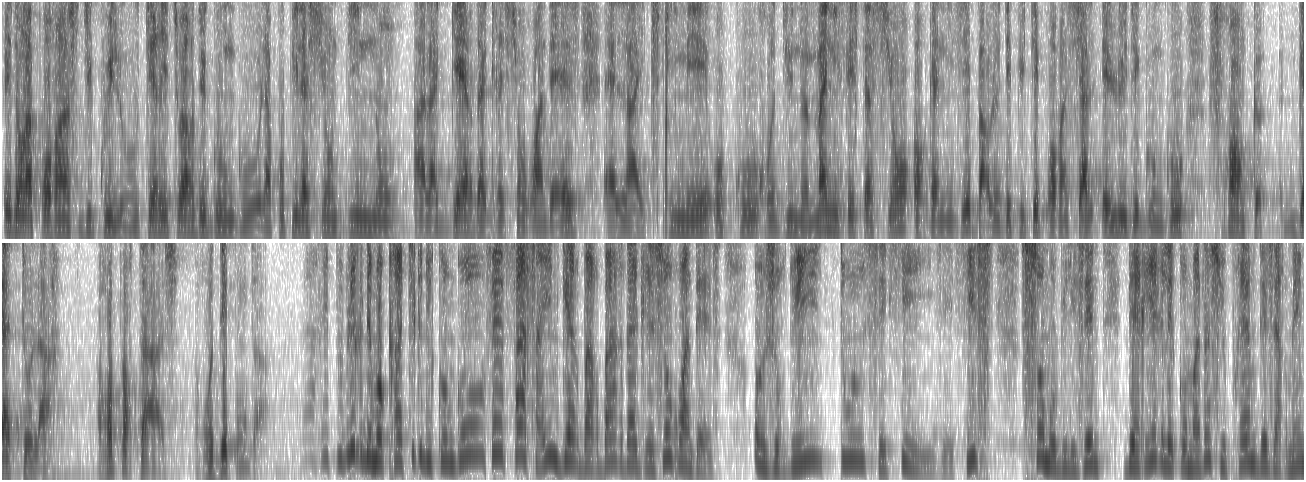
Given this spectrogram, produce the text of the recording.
Et dans la province du Kwilu, territoire de Gungu, la population dit non à la guerre d'agression rwandaise. Elle l'a exprimé au cours d'une manifestation organisée par le député provincial élu de Gungu, Franck Gatola. Reportage Rodéponda. La République démocratique du Congo fait face à une guerre barbare d'agression rwandaise. Aujourd'hui, tous ses filles et fils sont mobilisés derrière les commandants suprêmes des armées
